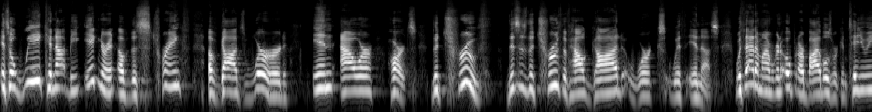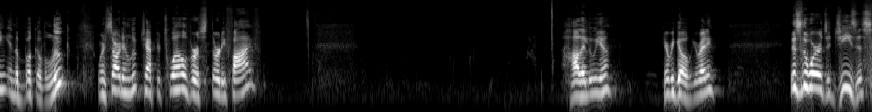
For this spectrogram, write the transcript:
And so we cannot be ignorant of the strength of God's Word in our hearts. The truth, this is the truth of how God works within us. With that in mind, we're going to open our Bibles. We're continuing in the book of Luke. We're going to start in Luke chapter 12, verse 35. Hallelujah. Here we go. You ready? This is the words of Jesus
